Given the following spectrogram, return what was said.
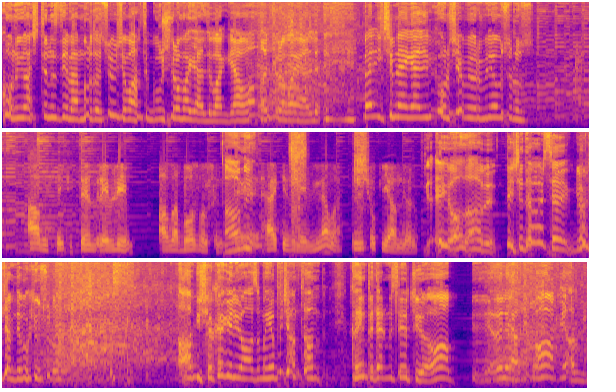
konuyu açtınız diye ben burada söyleyeceğim. Artık bu şurama geldi bak ya. Vallahi şurama geldi. Ben içimden geldiğimi konuşamıyorum biliyor musunuz? Abi 8 senedir evliyim. Allah bozmasın. Amin. Ee, herkesin evliliğini ama sizi çok iyi anlıyorum. Eyvallah abi. Peçete verse Görkem de bakıyor şuraya. Abi şaka geliyor ağzıma yapacağım tam. Kayınpeder mi seyirtiyor? Hop Öyle yazmış. Abi yazmış.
